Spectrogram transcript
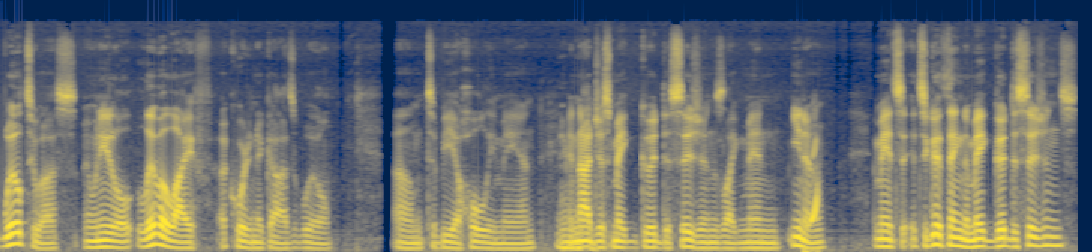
will to us, and we need to live a life according to God's will. Um, to be a holy man Amen. and not just make good decisions like men. You know, I mean, it's it's a good thing to make good decisions,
